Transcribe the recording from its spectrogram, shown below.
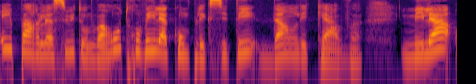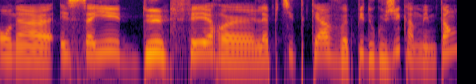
et par la suite, on va retrouver la complexité dans les caves. Mais là, on a essayé de faire euh, la petite cave pédagogique en même temps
